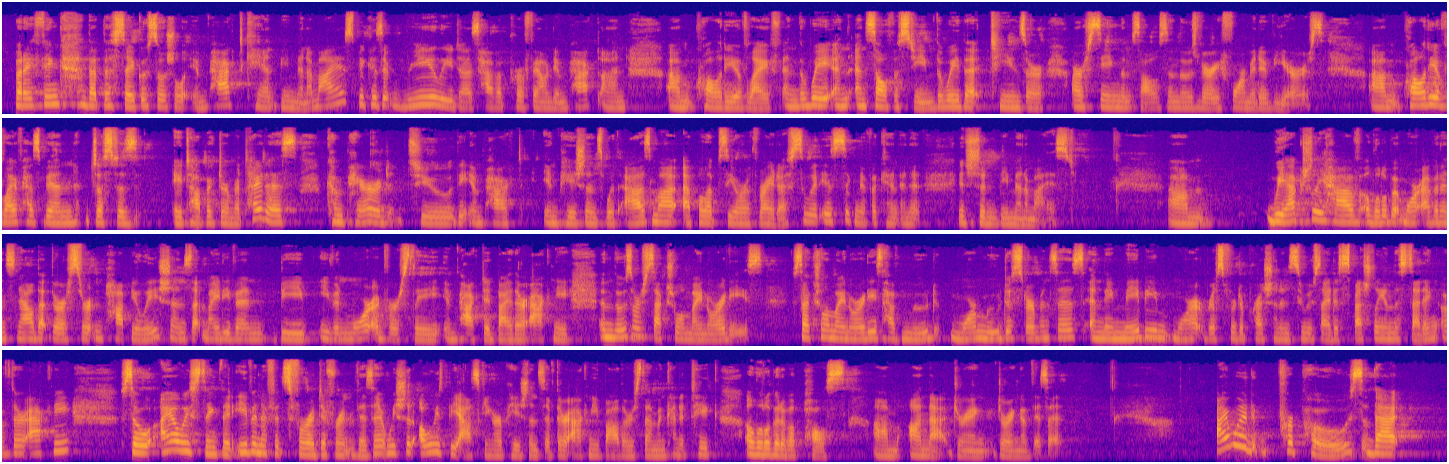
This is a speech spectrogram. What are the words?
But I think that the psychosocial impact can't be minimized because it really does have a profound impact on um, quality of life and the way and, and self-esteem, the way that teens are, are seeing themselves in those very formative years. Um, quality of life has been just as atopic dermatitis compared to the impact in patients with asthma, epilepsy, or arthritis. So it is significant and it, it shouldn't be minimized. Um, we actually have a little bit more evidence now that there are certain populations that might even be even more adversely impacted by their acne, and those are sexual minorities. Sexual minorities have mood, more mood disturbances, and they may be more at risk for depression and suicide, especially in the setting of their acne. So I always think that even if it's for a different visit, we should always be asking our patients if their acne bothers them and kind of take a little bit of a pulse um, on that during, during a visit. I would propose that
